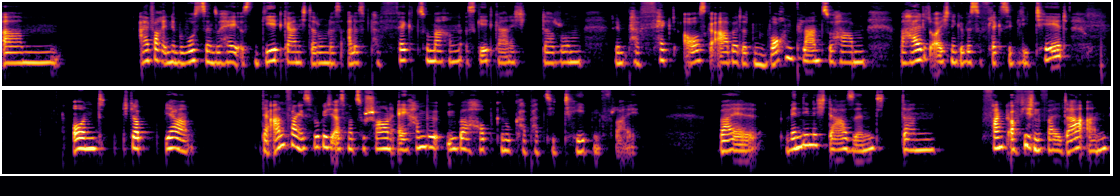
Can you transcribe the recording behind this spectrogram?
Ähm, einfach in dem Bewusstsein so, hey, es geht gar nicht darum, das alles perfekt zu machen. Es geht gar nicht darum, den perfekt ausgearbeiteten Wochenplan zu haben. Behaltet euch eine gewisse Flexibilität. Und ich glaube, ja, der Anfang ist wirklich erstmal zu schauen, ey, haben wir überhaupt genug Kapazitäten frei? Weil wenn die nicht da sind, dann fangt auf jeden Fall da an,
